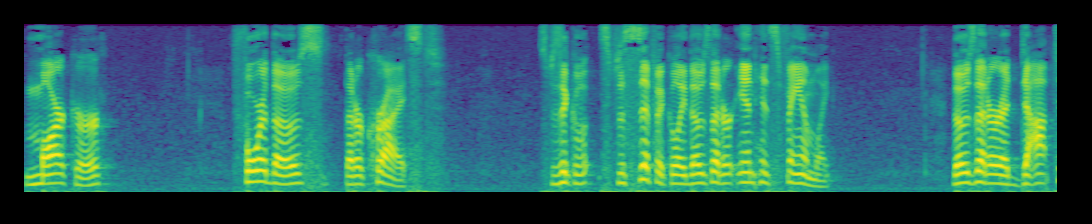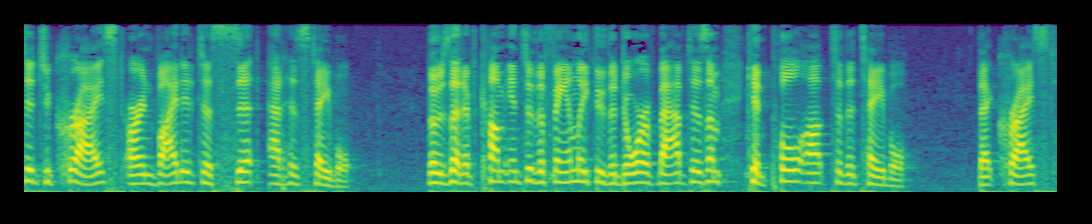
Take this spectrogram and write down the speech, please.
marker for those that are Christ. Specifically, those that are in his family. Those that are adopted to Christ are invited to sit at his table. Those that have come into the family through the door of baptism can pull up to the table that Christ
